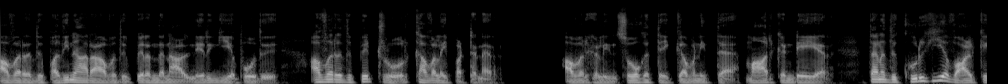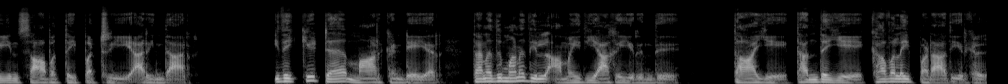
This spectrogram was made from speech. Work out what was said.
அவரது பதினாறாவது பிறந்த நாள் நெருங்கிய போது அவரது பெற்றோர் கவலைப்பட்டனர். அவர்களின் சோகத்தை கவனித்த மார்க்கண்டேயர் தனது குறுகிய வாழ்க்கையின் சாபத்தை பற்றி அறிந்தார். இதைக் கேட்ட மார்க்கண்டேயர் தனது மனதில் அமைதியாக இருந்து தாயே தந்தையே கவலைப்படாதீர்கள்.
